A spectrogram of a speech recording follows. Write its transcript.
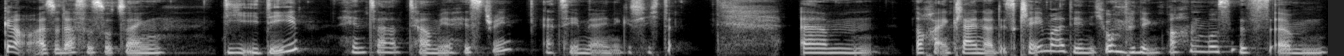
Genau, also das ist sozusagen die Idee hinter Tell Me a History, erzähl mir eine Geschichte. Ähm, noch ein kleiner Disclaimer, den ich unbedingt machen muss, ist, ähm,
